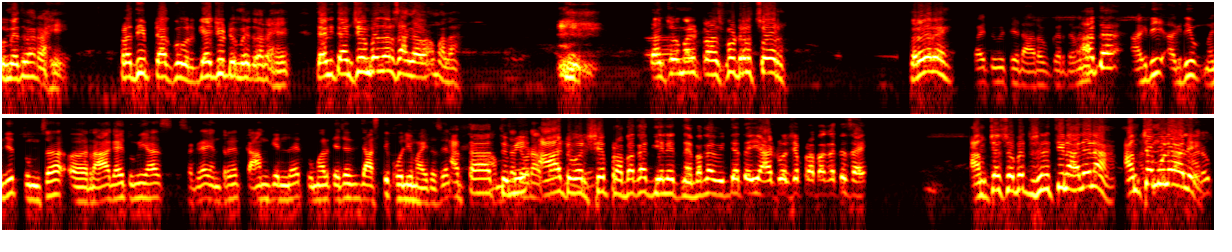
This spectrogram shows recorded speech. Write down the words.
उमेदवार आहे. प्रदीप ठाकूर ग्रॅज्युएट उमेदवार आहे. त्यांनी त्यांचे उमेदवार सांगावा आम्हाला. त्यांचे उमेदवार ट्रान्सपोर्टर चोर. बरोबर आहे? तुम्ही थेट आरोप करता म्हणजे आता अगदी अगदी म्हणजे तुमचा अं, राग आहे तुम्ही या सगळ्या यंत्रणेत काम केलेलं आहे. तुम्हाला त्याच्यात जास्ती खोली माहीत असेल. आता आमचा तुम्ही तेवढा अभ्यास आठ. वर्षे प्रभागात गेलेत नाही. बघा विद्याताई आठ वर्ष प्रभागातच आहे. आमच्यासोबत दुसरे तीन आले ना. आमच्या मुलं आले. आरोप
